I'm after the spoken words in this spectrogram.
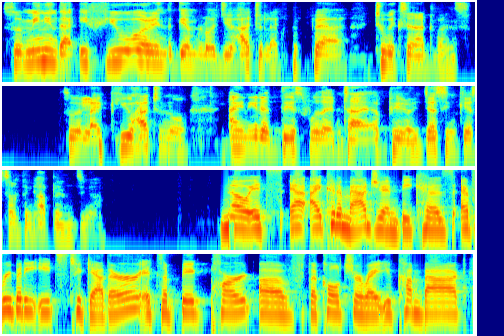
So meaning that if you were in the game lodge, you had to like prepare two weeks in advance. So like you had to know I needed this for the entire period just in case something happens, you know. No, it's, I could imagine because everybody eats together. It's a big part of the culture, right? You come back,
